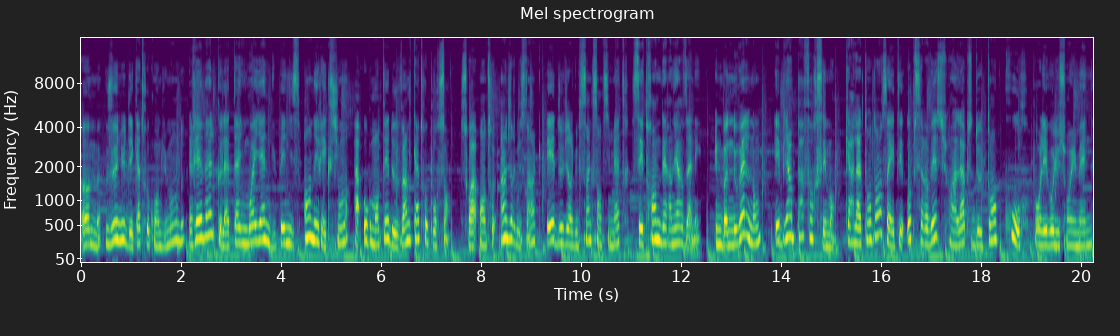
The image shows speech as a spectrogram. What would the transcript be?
hommes venus des quatre coins du monde, révèlent que la taille moyenne du pénis en érection a augmenté de 24%, soit entre 1,5 et 2,5 cm ces 30 dernières années. Une bonne nouvelle, non? Eh bien, pas forcément, car la tendance a été observée sur un laps de temps court pour l'évolution humaine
